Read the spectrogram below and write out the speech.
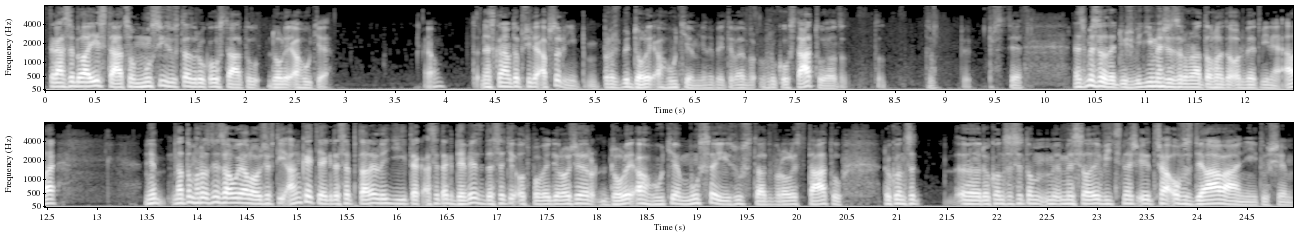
která se byla jistá, co musí zůstat v rukou státu doly a hutě. Jo? Dneska nám to přijde absurdní. Proč by doly a hutě měly být v rukou státu? Jo? To, to, to, to prostě nesmysl. Teď už vidíme, že zrovna tohle to odvětví ne. Ale mě na tom hrozně zaujalo, že v té anketě, kde se ptali lidí, tak asi tak 9 z 10 odpovědělo, že doly a hutě musí zůstat v roli státu. Dokonce, eh, dokonce si to mysleli víc než i třeba o vzdělávání, tuším.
